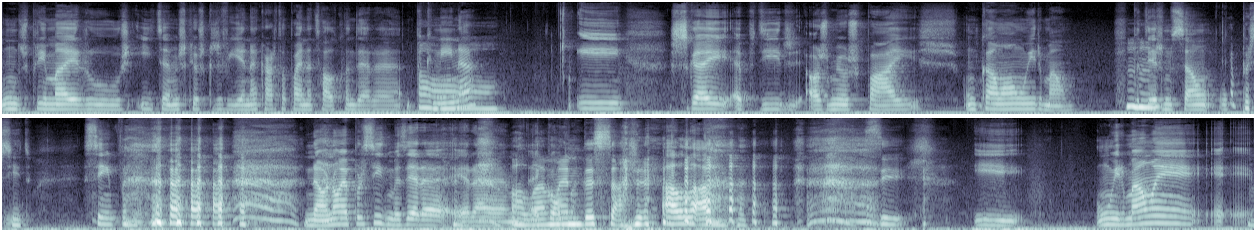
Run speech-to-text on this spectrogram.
um dos primeiros itens que eu escrevia na carta ao Pai Natal quando era pequenina e cheguei a pedir aos meus pais um cão ou um irmão. Para teres noção. o- é parecido. Sim. não, não é parecido, mas era. era Olá, a compa- mano da Sara. Olá. Sim. E um irmão é. é- é-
